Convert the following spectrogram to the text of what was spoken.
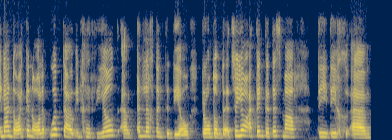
en dan daai kanale oop te hou en gereeld ehm um, inligting te deel rondom dit. So ja, ek dink dit is maar die die ehm um,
